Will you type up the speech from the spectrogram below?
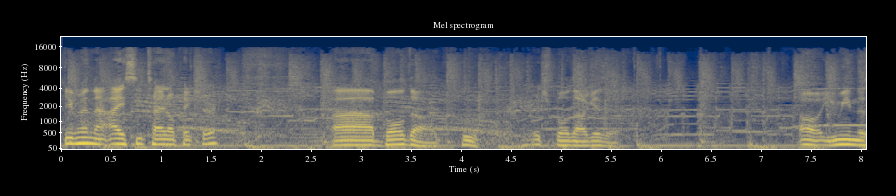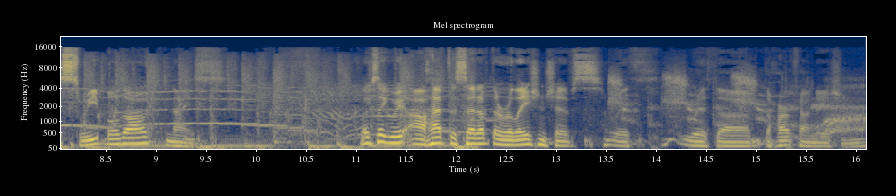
Him in that IC title picture. Uh, Bulldog. Ooh, which Bulldog is it? Oh, you mean the sweet Bulldog? Nice. Looks like we. I'll have to set up the relationships with with uh, the Hart Foundation.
